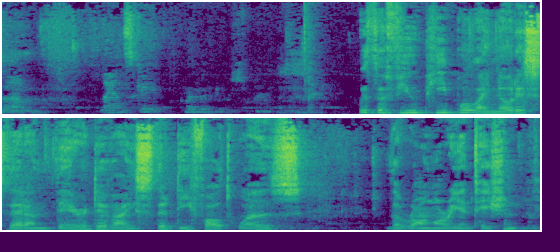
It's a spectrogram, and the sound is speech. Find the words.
Um, landscape the? With a few people, I noticed that on their device, their default was the wrong orientation.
